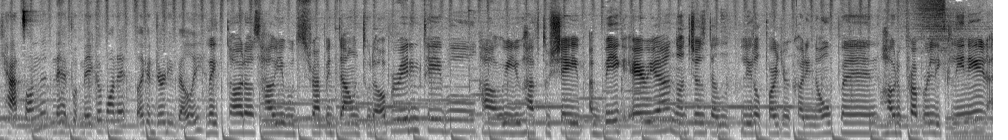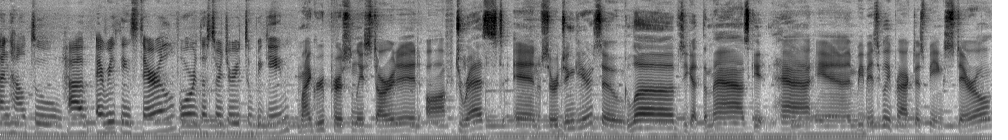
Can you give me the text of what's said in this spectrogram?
cats on it, and they had put makeup on it, like a dirty belly. They taught us how you would strap it down to the operating table, how you have to shape a big area, not just the little part you're cutting open, how to properly clean it, and how to have everything sterile for the surgery to begin. My group personally started off dressed in surgeon gear, so gloves, you got the mask, you get the hat, and we basically practiced being sterile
